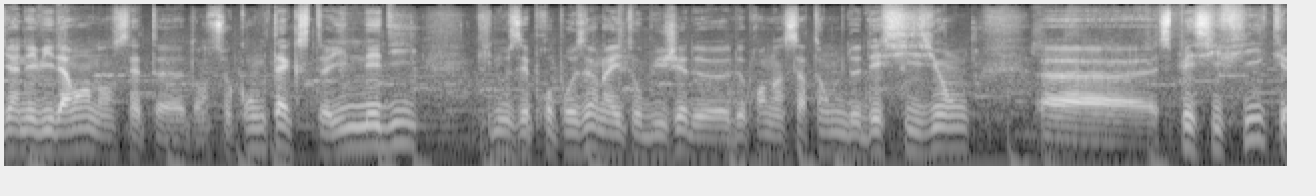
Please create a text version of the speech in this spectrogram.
Bien évidemment, dans, ce contexte inédit qui nous est proposé, on a été obligé de, prendre un certain nombre de décisions euh, spécifiques.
